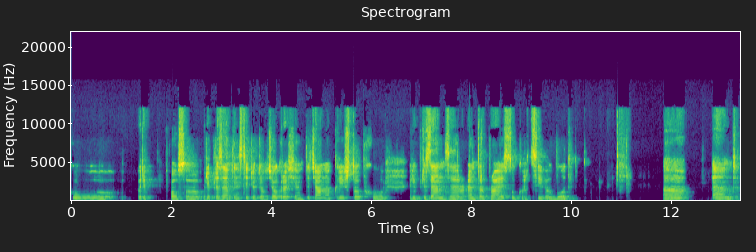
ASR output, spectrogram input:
who rep also represent the Institute of Geography, and Tatiana Kristop, who represents their enterprise Ukrt Civil Boot. and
